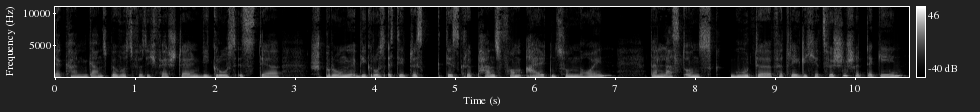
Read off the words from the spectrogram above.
Der kann ganz bewusst für sich feststellen, wie groß ist der Sprung, wie groß ist die Dis Diskrepanz vom Alten zum Neuen. Dann lasst uns gute, verträgliche Zwischenschritte gehen.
